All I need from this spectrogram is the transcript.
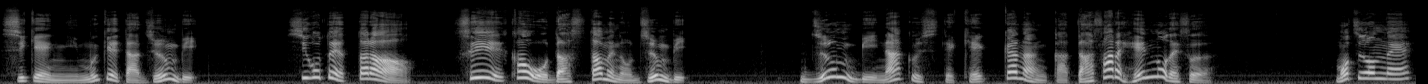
試験に向けた準備。仕事やったら、成果を出すための準備。準備なくして結果なんか出されへんのです。もちろんね、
